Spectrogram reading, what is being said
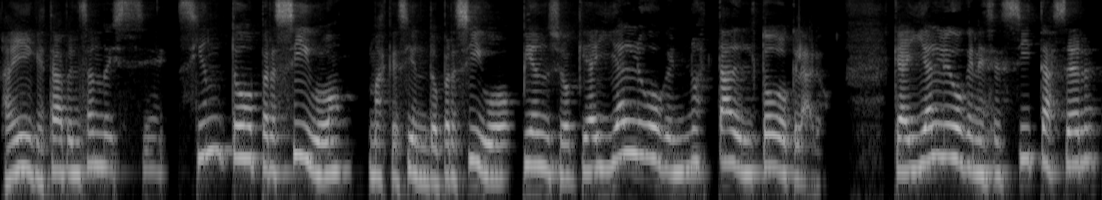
ahí que estaba pensando y siento, percibo, más que siento, percibo, pienso que hay algo que no está del todo claro, que hay algo que necesita ser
